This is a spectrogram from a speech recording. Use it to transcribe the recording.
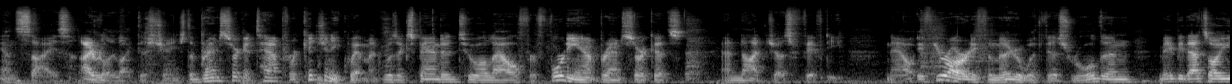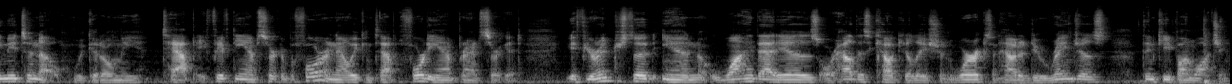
and size. I really like this change. The branch circuit tap for kitchen equipment was expanded to allow for 40 amp branch circuits and not just 50. Now, if you're already familiar with this rule, then maybe that's all you need to know. We could only tap a 50 amp circuit before, and now we can tap a 40 amp branch circuit. If you're interested in why that is, or how this calculation works, and how to do ranges, then keep on watching.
